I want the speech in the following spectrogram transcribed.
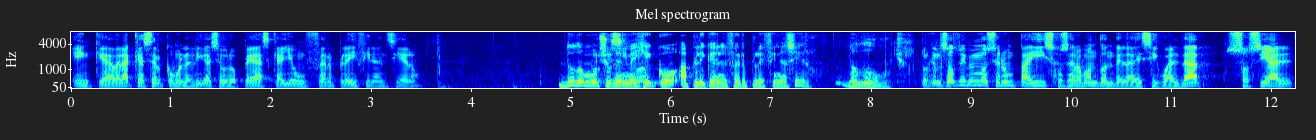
en que habrá que hacer como las ligas europeas, que haya un fair play financiero? Dudo mucho que si en no- México apliquen el fair play financiero. Lo dudo mucho. Porque nosotros vivimos en un país, José Ramón, donde la desigualdad social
